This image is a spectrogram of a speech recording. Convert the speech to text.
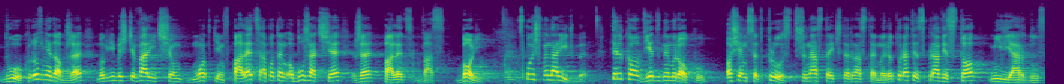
dług. Równie dobrze moglibyście walić się młotkiem w palec, a potem oburzać się, że palec was boli. Spójrzmy na liczby. Tylko w jednym roku 800 plus, 13 i 14 emerytura to jest prawie 100 miliardów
